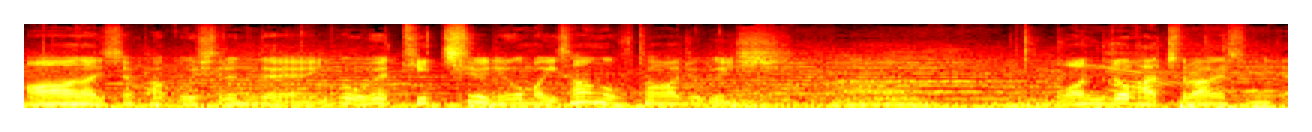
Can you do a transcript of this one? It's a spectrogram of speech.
아, 나 진짜 바꾸기 싫은데. 이거 왜 D7 이거 막 이상한 거 붙어가지고, 이씨. 아, 원조 가치로 하겠습니다.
